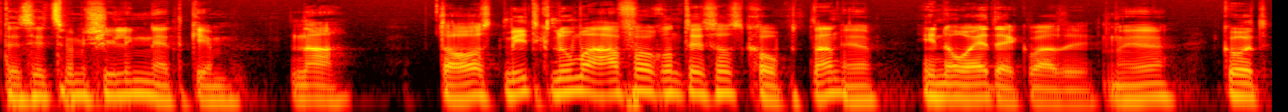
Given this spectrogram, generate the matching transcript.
Das es beim Schilling nicht geben. Na, da hast du mitgenommen einfach und das hast du gehabt. Ne? Ja. In Eide quasi. Naja. Gut.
